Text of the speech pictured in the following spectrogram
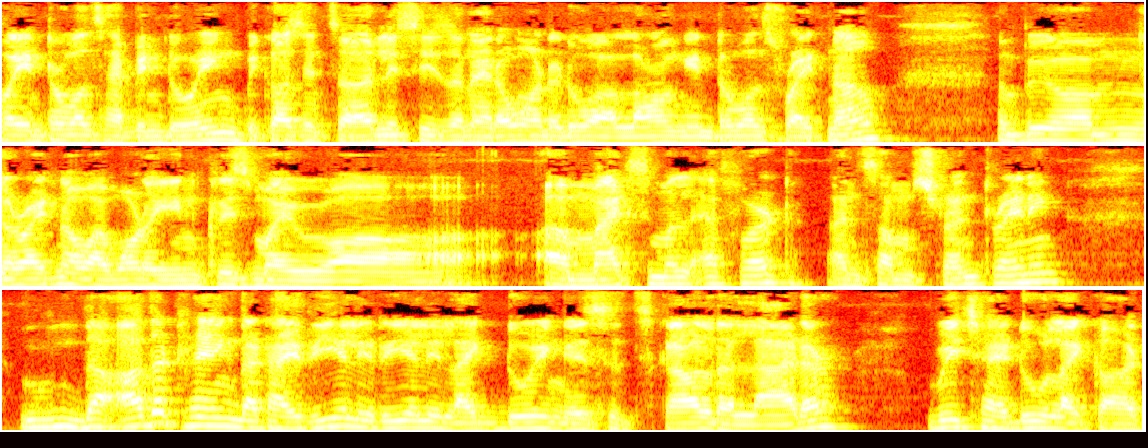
intervals I've been doing because it's early season. I don't want to do long intervals right now. Um, right now, I want to increase my uh, maximal effort and some strength training. The other training that I really, really like doing is it's called a ladder, which I do like uh,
